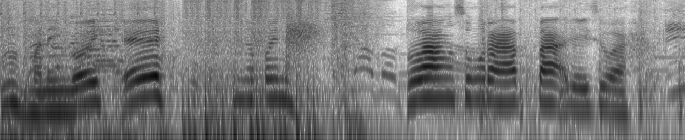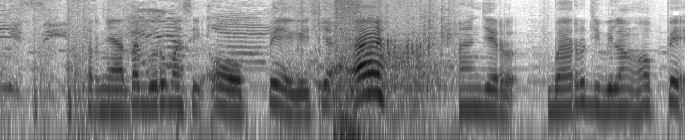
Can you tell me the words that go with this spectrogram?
Hmm, maninggoy. Eh, ini ngapain nih? Langsung rata guys wah. Ternyata guru masih OP guys ya. Eh, anjir, baru dibilang OP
